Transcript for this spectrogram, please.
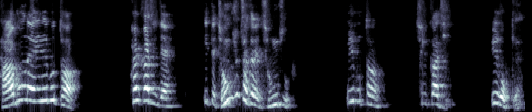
4분의 1부터 8까지 이제 이때 정수 돼 정수. 1부터 7까지. 7개.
